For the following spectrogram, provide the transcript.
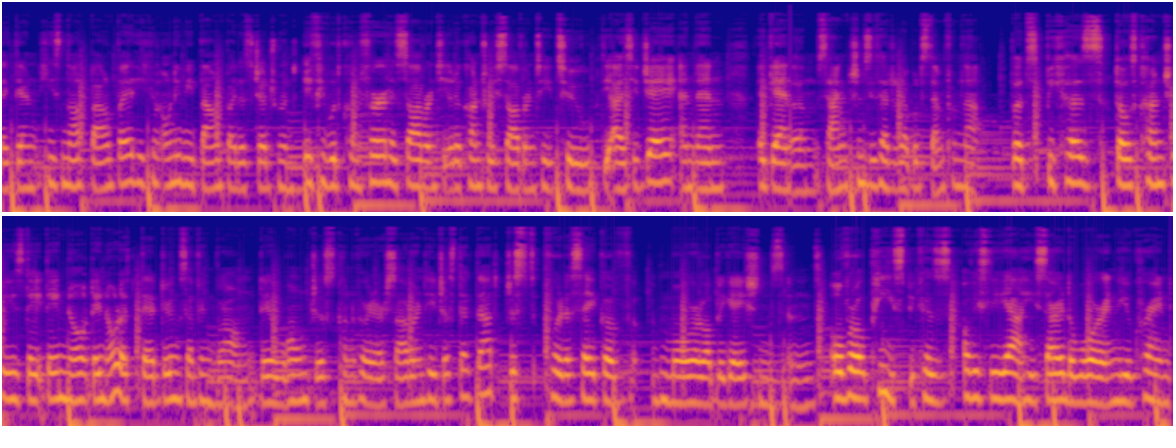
like, then he's not bound by it. He can only be bound by this judgment if he would confer his sovereignty or the country's sovereignty to the ICJ, and then again, um, sanctions, etc., that would stem from that. But because those countries, they, they know they know that they're doing something wrong, they won't just confer their sovereignty just like that, just for the sake of moral obligations and overall peace. Because obviously, yeah, he started the war in Ukraine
